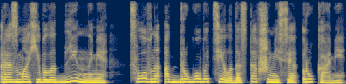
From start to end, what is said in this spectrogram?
размахивала длинными, словно от другого тела доставшимися руками.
